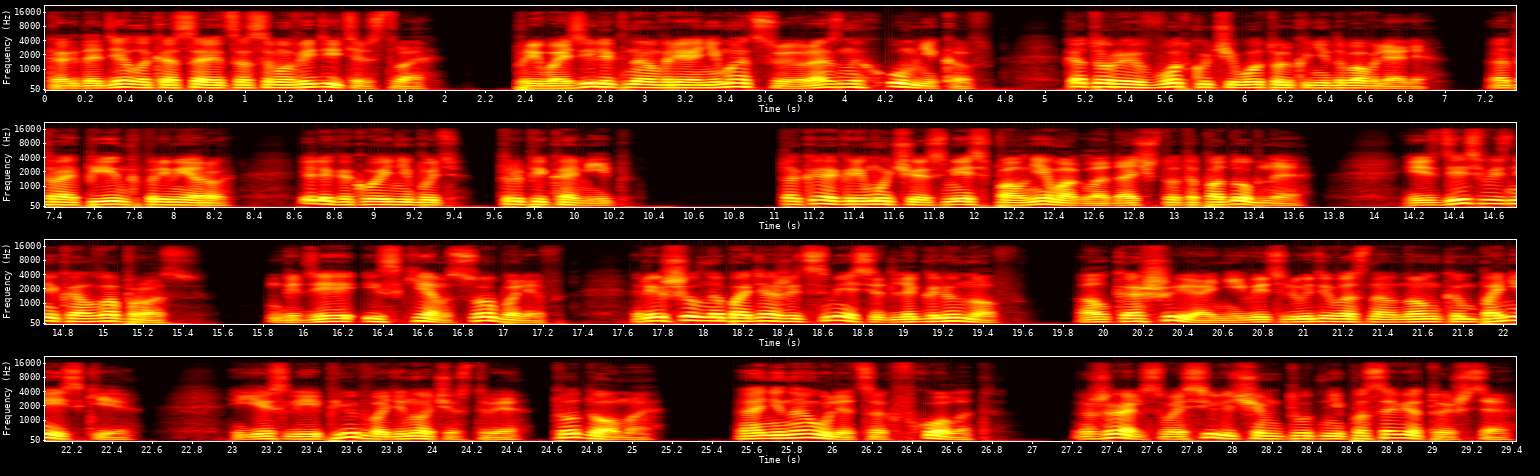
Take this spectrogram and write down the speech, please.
Когда дело касается самовредительства, привозили к нам в реанимацию разных умников, которые в водку чего только не добавляли. Атропин, к примеру, или какой-нибудь тропикамид. Такая гремучая смесь вполне могла дать что-то подобное. И здесь возникал вопрос, где и с кем Соболев решил набодяжить смеси для галюнов? Алкаши, они ведь люди в основном компанейские. Если и пьют в одиночестве, то дома, а не на улицах в холод. Жаль, с Васильичем тут не посоветуешься.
